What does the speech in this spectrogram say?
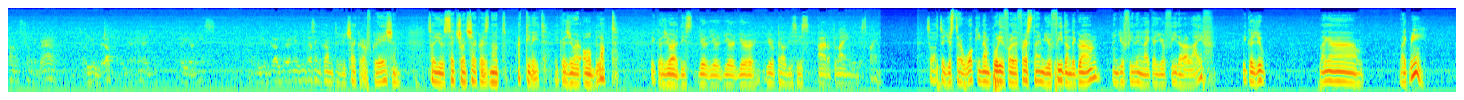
comes from the ground, so you block your energy to your knees. When you block your energy, doesn't come to your chakra of creation. So your sexual chakra is not activate because you are all blocked. Because you are this your your your your your pelvis is out of line with the spine. So after you start walking and put it for the first time your feet on the ground and you feeling like uh, your feet are alive because you like uh, like me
